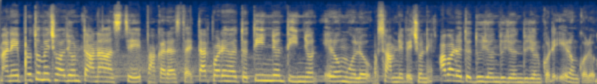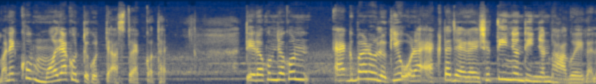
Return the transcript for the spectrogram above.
মানে প্রথমে ছজন টানা আসছে ফাঁকা রাস্তায়, তারপরে হয়তো তিনজন তিনজন, এরম হলো সামনে পেছনে, আবার হয়তো দুজন দুজন দুজন করে এরম করল। মানে খুব মজা করতে করতে আসতো এক কথায়। তো এরকম যখন একবার হলো কি, ওরা একটা জায়গায় এসে তিনজন তিনজন ভাগ হয়ে গেল।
